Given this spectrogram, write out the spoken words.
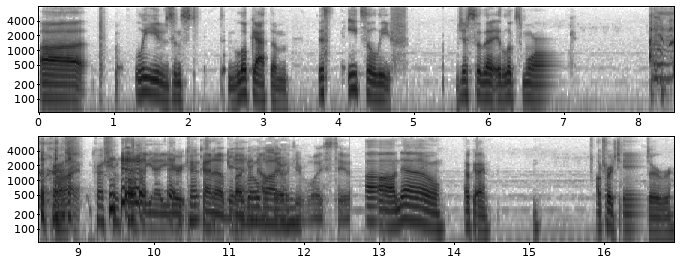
uh, leaves and, st- and look at them. This eats a leaf just so that it looks more. Crash, Crash from Oh, yeah, you're Can't- kind of yeah. bugging out Robot there with your voice too. Oh no! Okay, I'll try to change the server.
